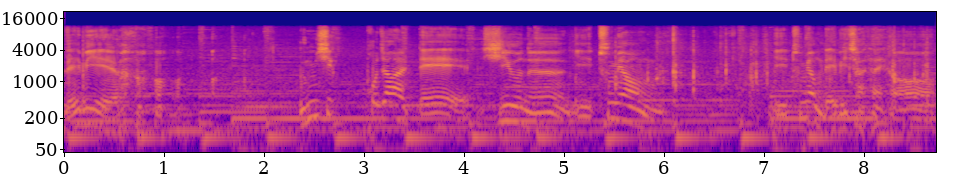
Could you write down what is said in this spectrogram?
랩이에요. 음식 포장할 때 씌우는 이 투명 이 투명 랩이잖아요.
